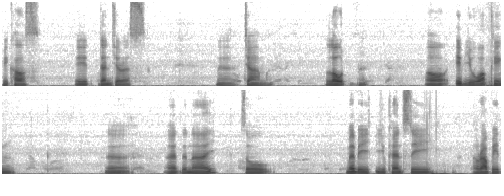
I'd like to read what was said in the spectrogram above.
because it dangerous. ណា jump load. Or if you walking uh, at the night so maybe you can see a rabbit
